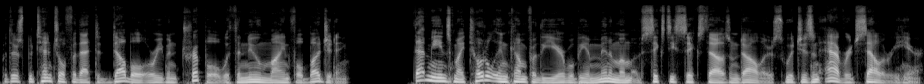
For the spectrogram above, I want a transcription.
but there's potential for that to double or even triple with the new mindful budgeting. That means my total income for the year will be a minimum of $66,000, which is an average salary here.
